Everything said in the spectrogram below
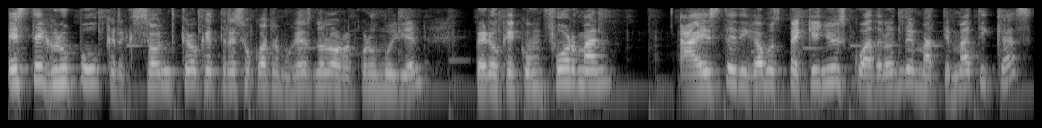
Este grupo, creo que son creo que tres o cuatro mujeres, no lo recuerdo muy bien, pero que conforman a este, digamos, pequeño escuadrón de matemáticas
